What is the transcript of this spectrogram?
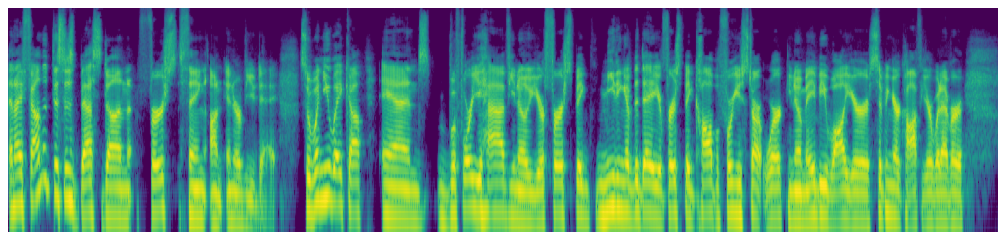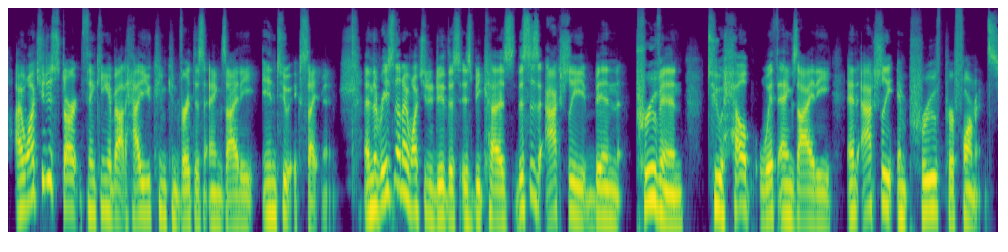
And I found that this is best done first thing on interview day. So when you wake up and before you have, you know, your first big meeting of the day, your first big call before you start work, you know, maybe while you're sipping your coffee or whatever, I want you to start thinking about how you can convert this anxiety into excitement. And the reason that I want you to do this is because this has actually been proven to help with anxiety and actually improve performance.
